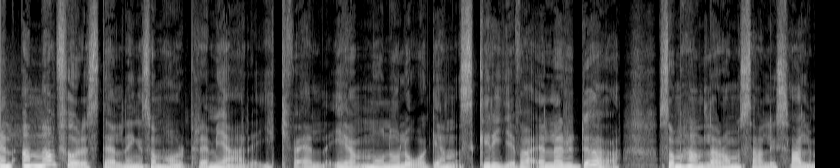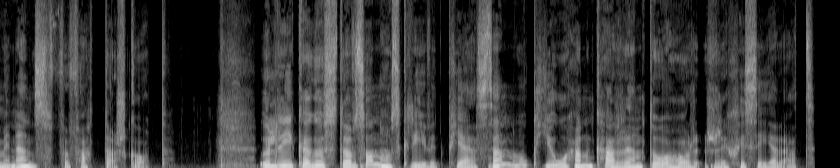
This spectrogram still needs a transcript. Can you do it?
En annan föreställning som har premiär ikväll är monologen Skriva eller dö som handlar om Sally Salminens författarskap. Ulrika Gustafsson har skrivit pjäsen och Johan Karrento har regisserat.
